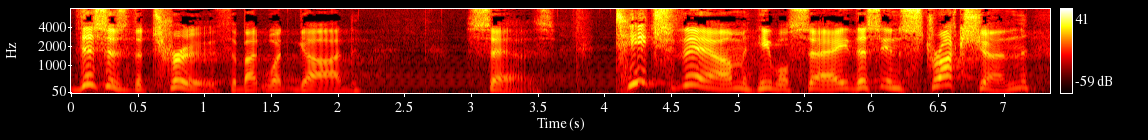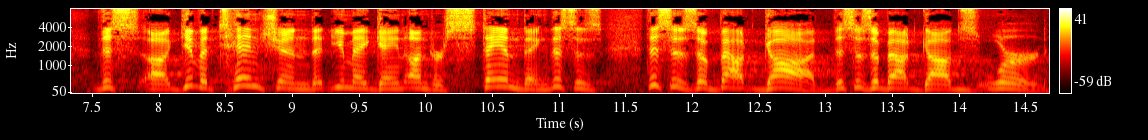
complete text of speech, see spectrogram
This is the truth about what God says. Teach them, he will say, this instruction, this uh, give attention that you may gain understanding. This is, this is about God. This is about God's word.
